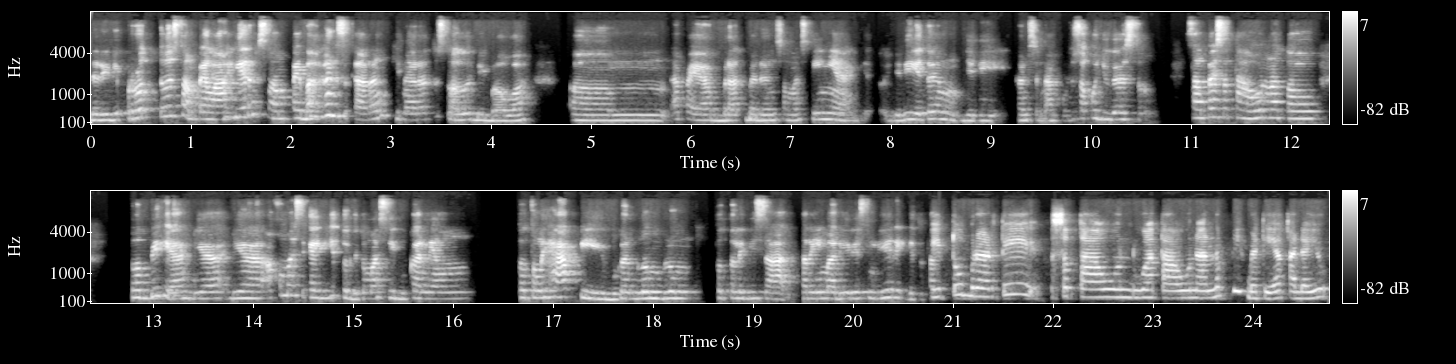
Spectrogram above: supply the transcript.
Dari di perut tuh sampai lahir sampai bahkan sekarang Kinara tuh selalu di bawah um, apa ya berat badan semestinya gitu. Jadi itu yang jadi concern aku. Terus aku juga sampai setahun atau lebih ya dia dia aku masih kayak gitu gitu masih bukan yang totally happy bukan belum belum totally bisa terima diri sendiri gitu. Itu berarti setahun dua tahunan lebih berarti ya Kak Dayu?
